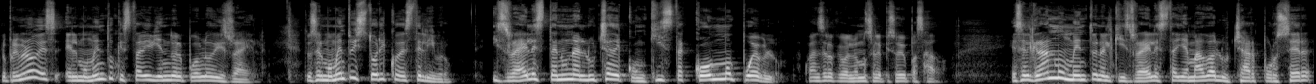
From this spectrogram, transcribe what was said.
Lo primero es el momento que está viviendo el pueblo de Israel. Entonces, el momento histórico de este libro, Israel está en una lucha de conquista como pueblo. Acuérdense lo que volvemos el episodio pasado. Es el gran momento en el que Israel está llamado a luchar por ser,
